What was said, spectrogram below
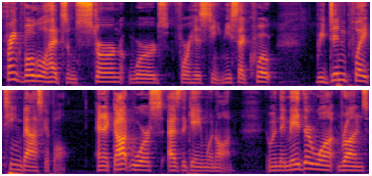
Frank Vogel had some stern words for his team. He said, quote, we didn't play team basketball, and it got worse as the game went on. And when they made their runs,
